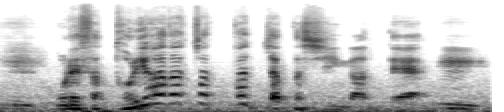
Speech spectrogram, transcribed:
うん。俺さ、鳥肌ちゃ立っちゃったシーンがあって、うん。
